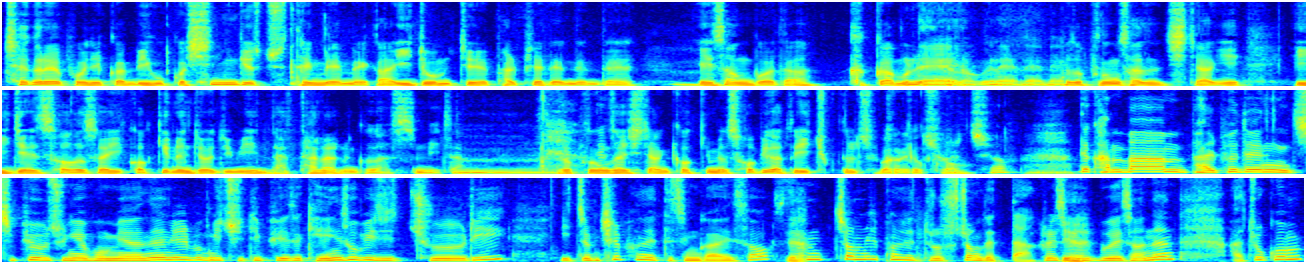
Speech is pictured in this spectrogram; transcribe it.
최근에 보니까 미국과 신규 주택 매매가 이조음째 발표됐는데 예상보다 급감을 네, 했더라고요. 네, 네, 네. 그래서 부동산 시장이 이제 서서히 꺾이는 조짐이 나타나는 것 같습니다. 그래서 부동산 시장이 꺾이면 소비가 더 위축될 수밖에 음. 그렇죠. 없고. 그렇죠. 근데 간밤 발표된 지표 중에 보면은 1분기 GDP에서 개인 소비 지출이 2.7% 증가해서 예. 3.1%로 수정됐다. 그래서 예. 일부에서는 아 조금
